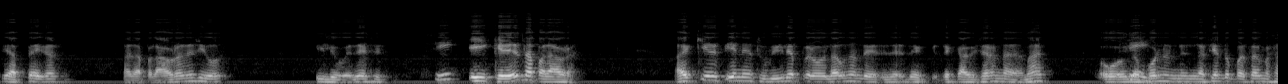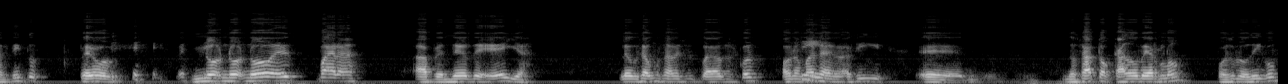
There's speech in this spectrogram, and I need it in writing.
te apegas a la palabra de Dios y le obedeces. Sí. Y crees la palabra. Hay quienes tienen su Biblia, pero la usan de, de, cabecera nada más, o la ponen en el asiento para estar más altitos, pero no, no, no es para aprender de ella. La usamos a veces para otras cosas. Ahora más así eh, nos ha tocado verlo, por eso lo digo.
